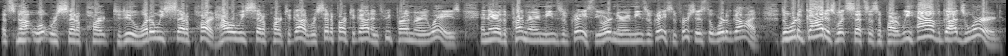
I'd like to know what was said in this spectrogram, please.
That's not what we're set apart to do. What are we set apart? How are we set apart to God? We're set apart to God in three primary ways, and they are the primary means of grace, the ordinary means of grace. The first is the Word of God. The Word of God is what sets us apart. We have God's Word.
